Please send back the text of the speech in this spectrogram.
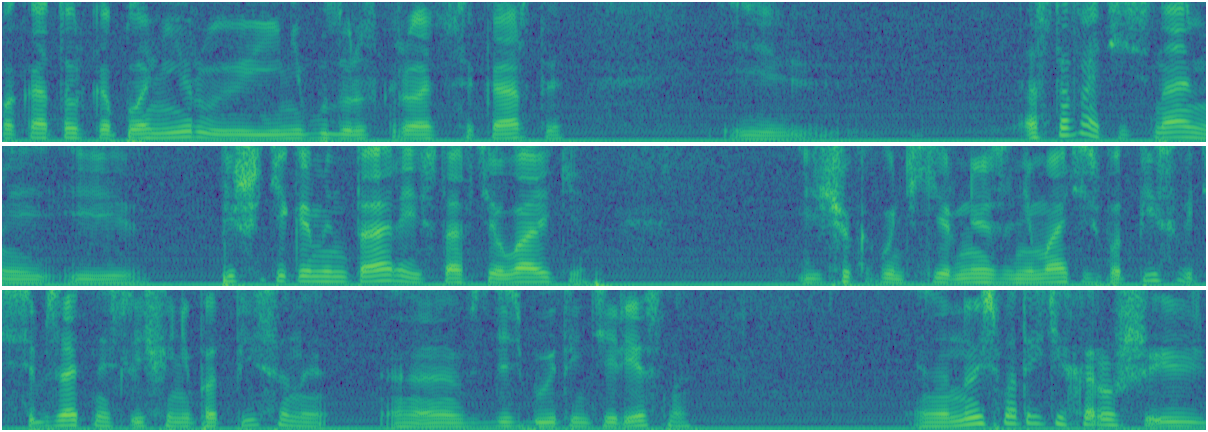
пока только планирую и не буду раскрывать все карты. И оставайтесь с нами и пишите комментарии, ставьте лайки. Еще какой-нибудь херней занимайтесь, подписывайтесь обязательно, если еще не подписаны. Э, здесь будет интересно. Э, ну и смотрите хорошие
